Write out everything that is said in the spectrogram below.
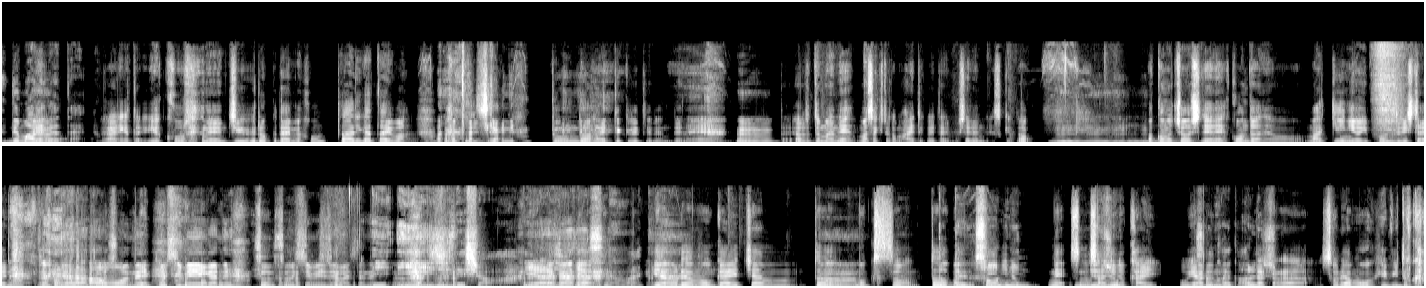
でもありがたい。ありがたい。いや、これね、16代目、本当ありがたいわ。確かに。どんどん入ってくれてるんでね。うん。あと、まあね、まさきとかも入ってくれたりもしてるんですけど、うんうんまあ、この調子でね、今度はね、マッキーニを一本釣りしたいなと思ってます もうねご指名がね、そうそうごそう指名出ましたね。いい、字でしょ。いやいい字ですよ、マキいや、俺はもうガイちゃんとうんモクソンだとマッキーニのね、そのでしょ？3人の会をやるんだから、それはもうヘビとか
